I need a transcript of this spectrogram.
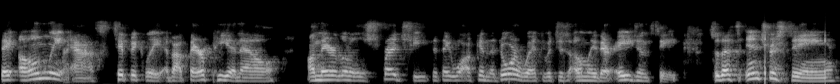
they only ask typically about their p&l on their little spreadsheet that they walk in the door with which is only their agency so that's interesting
